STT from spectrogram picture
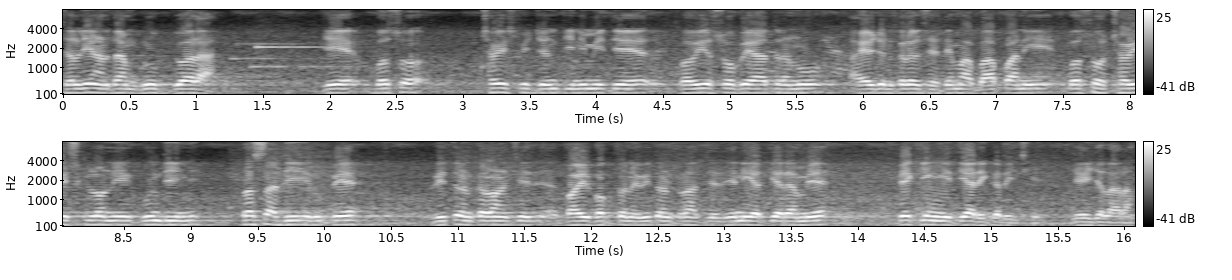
જલિયાણધામ ગ્રુપ દ્વારા જે બસો છવ્વીસમી જયંતિ નિમિત્તે ભવ્ય શોભાયાત્રાનું આયોજન કરેલ છે, તેમાં બાપાની બસો છવ્વીસ કિલોની ગુંદીની પ્રસાદી રૂપે વિતરણ કરવાનું છે, ભાવિ ભક્તોને વિતરણ કરવાનું છે. એની અત્યારે અમે પેકિંગની તૈયારી કરી છે. જય જલારામ.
